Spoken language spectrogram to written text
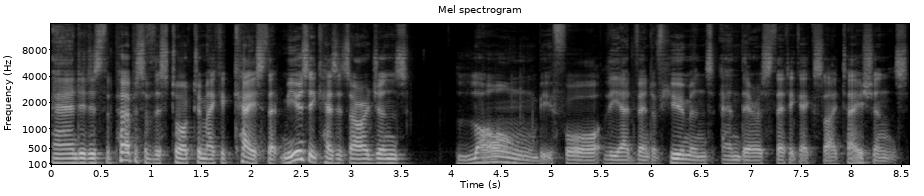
And it is the purpose of this talk to make a case that music has its origins long before the advent of humans and their aesthetic excitations,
